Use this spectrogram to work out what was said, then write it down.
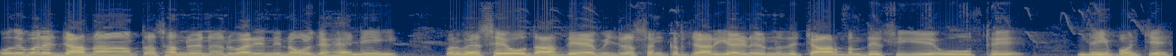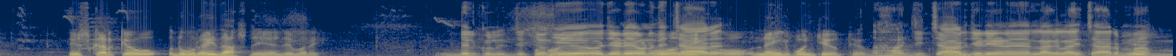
ਉਹਦੇ ਬਾਰੇ ਜ਼ਿਆਦਾ ਤਾਂ ਸਾਨੂੰ ਇਹਨਾਂ ਦੇ ਬਾਰੇ ਇੰਨੀ ਨੌਲੇਜ ਹੈ ਨਹੀਂ। ਪਰ ਵੈਸੇ ਉਹ ਦੱਸਦੇ ਆ ਵੀ ਜਿਹੜਾ ਸ਼ੰਕਰਚਾਰੀ ਆ ਜਿਹੜੇ ਉਹਨਾਂ ਦੇ ਚਾਰ ਬੰਦੇ ਸੀਗੇ ਉਹ ਉੱਥੇ ਨਹੀਂ ਪਹੁੰਚੇ। ਇਸ ਕਰਕੇ ਉਹ ਅਧੂਰਾ ਹੀ ਦੱਸਦੇ ਆ ਇਹਦੇ ਬਾਰੇ। ਬਿਲਕੁਲ ਜੀ, ਕਿਉਂਕਿ ਉਹ ਜਿਹੜੇ ਉਹਨਾਂ ਦੇ ਉਹ ਨਹੀਂ- ਚਾਰ ਉਹ ਨਹੀਂ ਪਹੁੰਚੇ ਉੱਥੇ ਉਹ। ਹਾਂਜੀ ਚਾਰ ਜਿਹੜੇ ਇਹਨਾਂ ਦੇ ਅਲੱਗ-ਅਲੱਗ ਚਾਰ ਮ-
